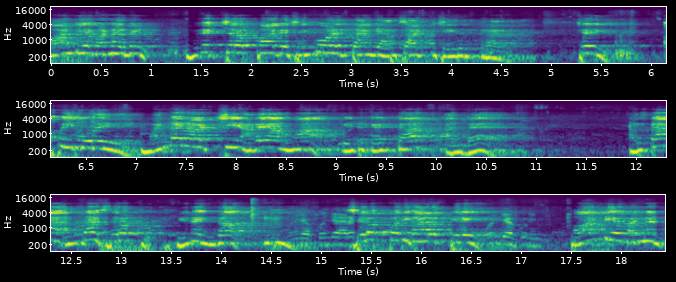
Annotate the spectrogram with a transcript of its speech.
பாண்டிய மன்னர்கள் மிகச்சிறப்பாக செங்கோலை தாங்கி அரசாட்சி செய்திருக்கிறார்கள். சரி அப்ப இது ஒரு மன்னராட்சியின் அடையாளமா என்று கேட்டால் அல்ல. அதுதான் அதுதான் சிறப்பு. என்ன என்றால் சிலப்பதிகாரத்திலே பாண்டிய மன்னன்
